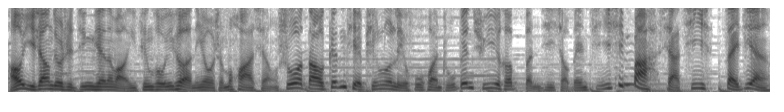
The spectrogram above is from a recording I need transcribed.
好，以上就是今天的网易轻松一刻。你有什么话想说到跟帖评论里呼唤主编曲艺和本期小编吉星吧。下期再见，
